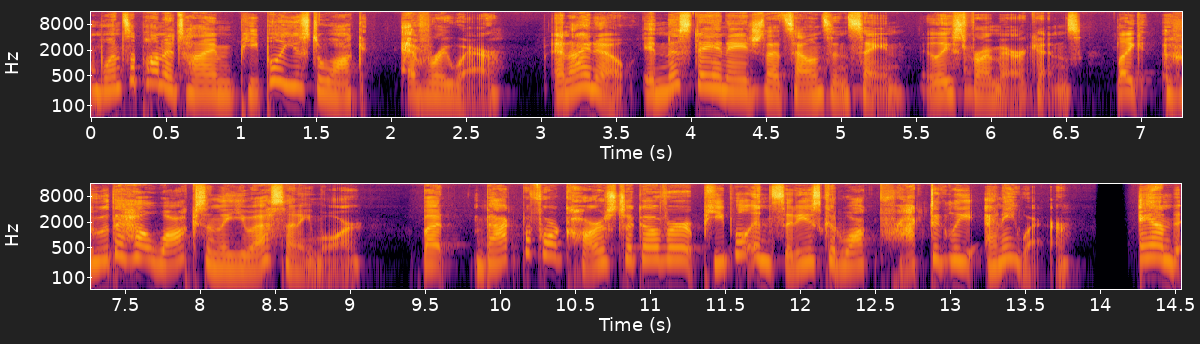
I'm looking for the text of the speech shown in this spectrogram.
Once upon a time, people used to walk everywhere. And I know, in this day and age, that sounds insane, at least for Americans. Like, who the hell walks in the US anymore? But back before cars took over, people in cities could walk practically anywhere. And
